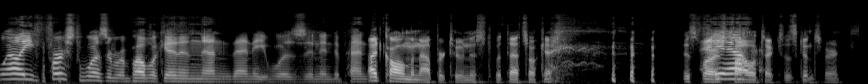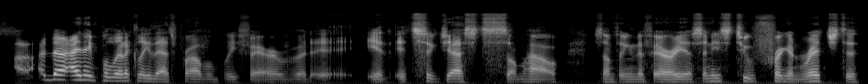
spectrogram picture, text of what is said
Well, he first was a Republican, and then then he was an independent. I'd call him an opportunist, but that's okay. as far as politics is concerned. Uh, I think politically that's probably fair, but it, it it suggests somehow something nefarious, and he's too friggin' rich to,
